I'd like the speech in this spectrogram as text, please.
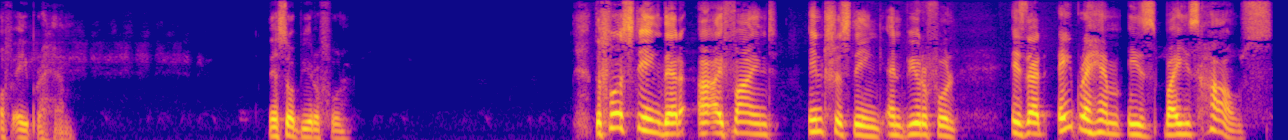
of Abraham. They're so beautiful. The first thing that I find interesting and beautiful is that Abraham is by his house.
